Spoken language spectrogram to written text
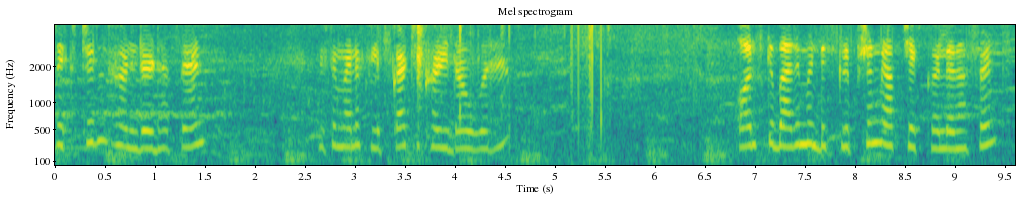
सिक्सटीन हंड्रेड है फ्रेंड्स जिसे मैंने फ्लिपकार्ट से ख़रीदा हुआ है। और इसके बारे में डिस्क्रिप्शन में आप चेक कर लेना फ्रेंड्स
